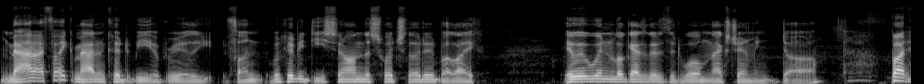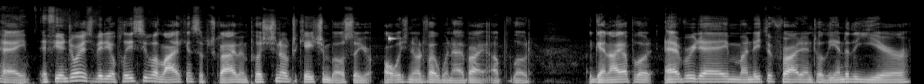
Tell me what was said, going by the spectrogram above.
Madden. I feel like Madden could be a really fun. It could be decent on the Switch though, dude. But like, it, it wouldn't look as good as it will next gen. I mean, duh. But hey, if you enjoy this video, please leave a like and subscribe and push the notification bell so you're always notified whenever I upload. Again, I upload every day, Monday through Friday until the end of the year.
